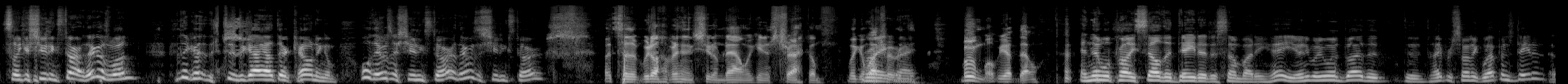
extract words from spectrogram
It's like a shooting star. There goes one. There goes- There's a guy out there counting them. Oh, there was a shooting star. There was a shooting star. But so we don't have anything to shoot them down. We can just track them. We can watch Right, everything. right. Boom. Oh, yep. That one. And then we'll probably sell the data to somebody. Hey, anybody want to buy the, the hypersonic weapons data? They're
